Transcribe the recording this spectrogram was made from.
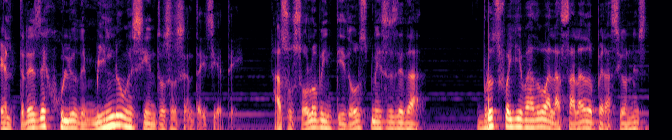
El 3 de julio de 1967, a sus solo 22 meses de edad, Bruce fue llevado a la sala de operaciones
